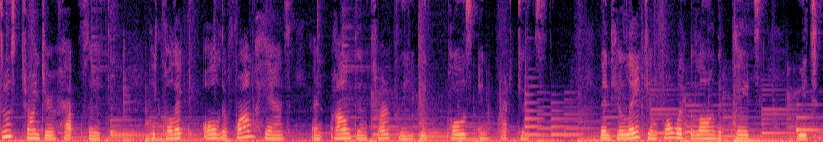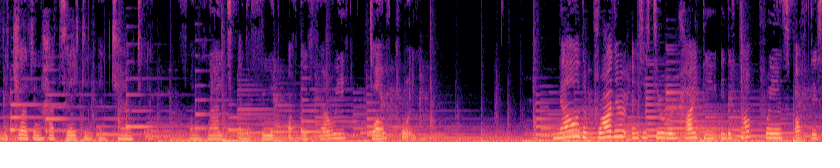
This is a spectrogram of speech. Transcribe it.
two strangers had fled, he collected all the farm hands and armed them sharply with poles and cudgels. Then he led them forward along the paths which the children had taken and camped for the night at the foot of a very tall tree. Now the brother and sister were hiding in the top branches of this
